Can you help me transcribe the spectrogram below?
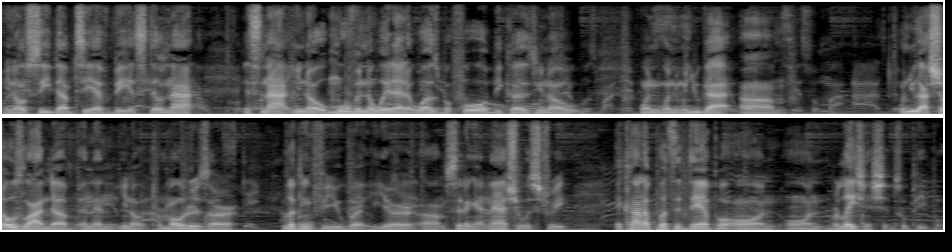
You know, CWTFB. It's still not. It's not you know moving the way that it was before because you know when when when you got um when you got shows lined up and then you know promoters are looking for you, but you're um, sitting at Nashua Street it kind of puts a damper on on relationships with people.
